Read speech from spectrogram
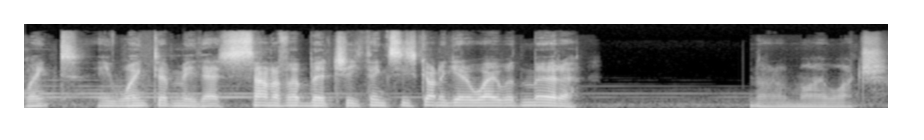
Winked. He winked at me. That son of a bitch. He thinks he's to get away with murder. Not on my watch.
